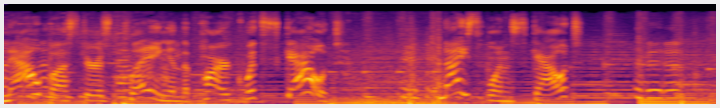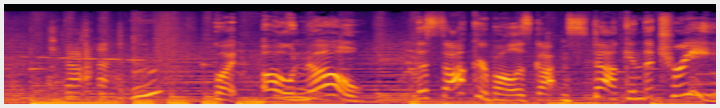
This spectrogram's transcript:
Now Buster is playing in the park with Scout. Nice one, Scout. But oh no! The soccer ball has gotten stuck in the tree.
